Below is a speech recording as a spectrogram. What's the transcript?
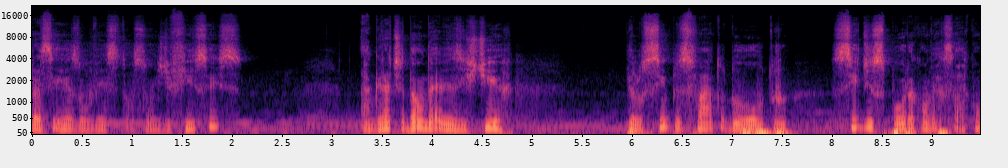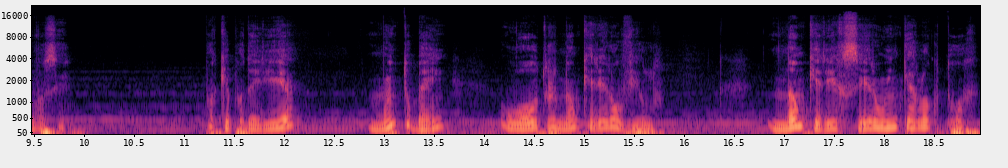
para se resolver situações difíceis, a gratidão deve existir pelo simples fato do outro se dispor a conversar com você. Porque poderia, muito bem, o outro não querer ouvi-lo, não querer ser um interlocutor.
